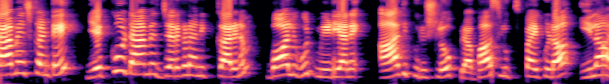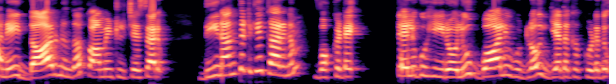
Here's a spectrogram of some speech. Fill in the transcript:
డామేజ్ కంటే ఎక్కువ డామేజ్ జరగడానికి కారణం బాలీవుడ్ మీడియానే. ఆది పురుషులో ప్రభాస్ లుక్స్ పై కూడా ఇలానే దారుణంగా కామెంట్లు చేశారు. దీనంతటికీ కారణం ఒక్కటే. తెలుగు హీరోలు బాలీవుడ్లో ఎదగకూడదు.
